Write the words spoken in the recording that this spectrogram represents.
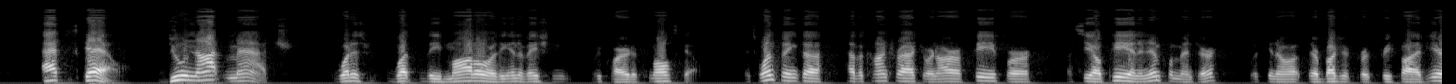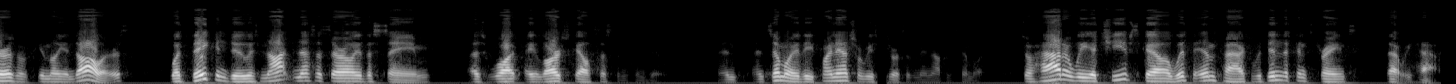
at scale do not match what is what the model or the innovation required at small scale. It's one thing to have a contract or an RFP for a COP and an implementer with you know their budget for three five years of a few million dollars. What they can do is not necessarily the same as what a large scale system can do. And, and similarly, the financial resources may not be similar. So how do we achieve scale with impact within the constraints that we have?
